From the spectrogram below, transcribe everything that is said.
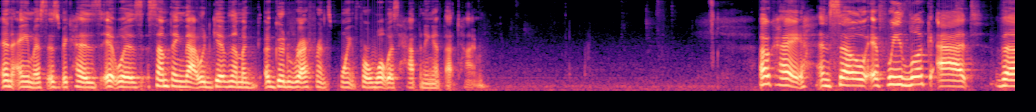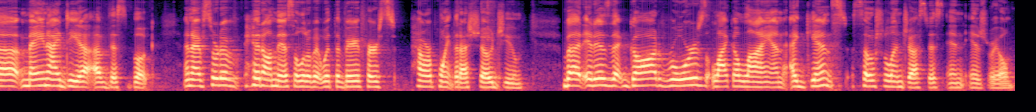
in Amos is because it was something that would give them a, a good reference point for what was happening at that time. Okay, and so if we look at the main idea of this book, and I've sort of hit on this a little bit with the very first PowerPoint that I showed you, but it is that God roars like a lion against social injustice in Israel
